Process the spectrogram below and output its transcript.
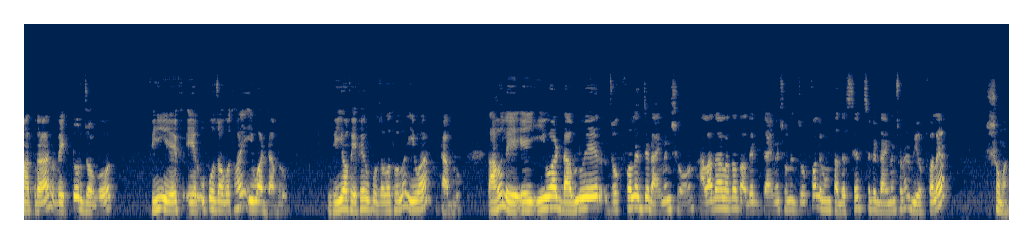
মাত্রার ভেক্টর জগৎ ভি এফ এর উপজগৎ হয় ইউ আর ডাব্লু ভি অফ এফ এর উপজগৎ হলো ইউ আর ডাব্লু তাহলে এই ইউ আর ডাব্লু এর যোগফলের যে ডাইমেনশন আলাদা আলাদা তাদের ডাইমেনশনের যোগফল এবং তাদের সেট সেটের ডাইমেনশনের বিয়োগফলের সমান।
